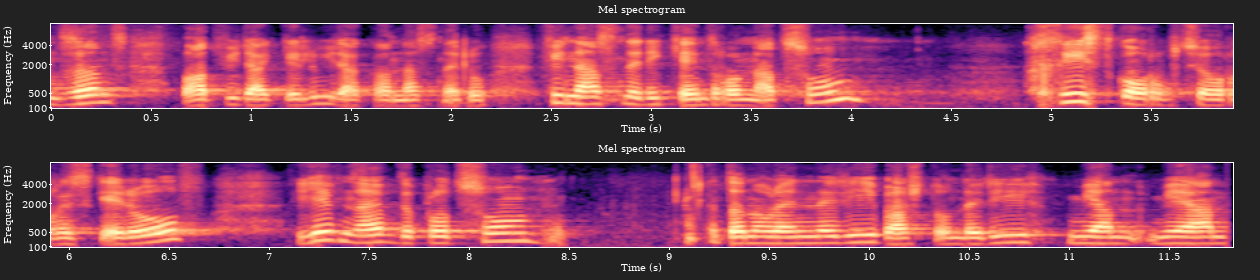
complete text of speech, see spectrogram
անձանց պատվիրակելու իրականացնելու ֆինանսների կենտրոնացում խիստ կոռուպցիոն ռիսկերով եւ նաեւ դպրոցում տնօրենների, պաշտոնների միան միան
